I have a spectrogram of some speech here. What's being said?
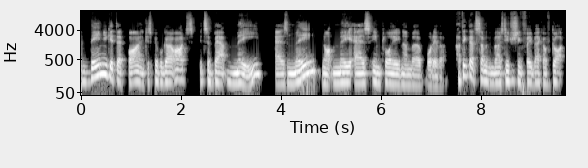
and then you get that buy-in because people go, oh, it's, it's about me as me, not me as employee number whatever. I think that's some of the most interesting feedback I've got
